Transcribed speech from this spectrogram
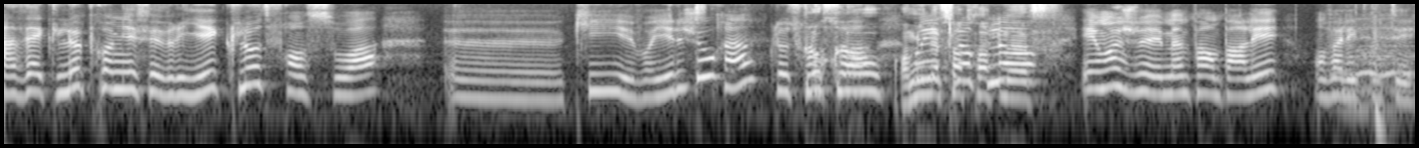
Avec le 1er février, Claude François, euh, qui voyait le jour, hein Claude François. en Oui, 1939. Clo-Clo. Et moi, je vais même pas en parler, on va l'écouter.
